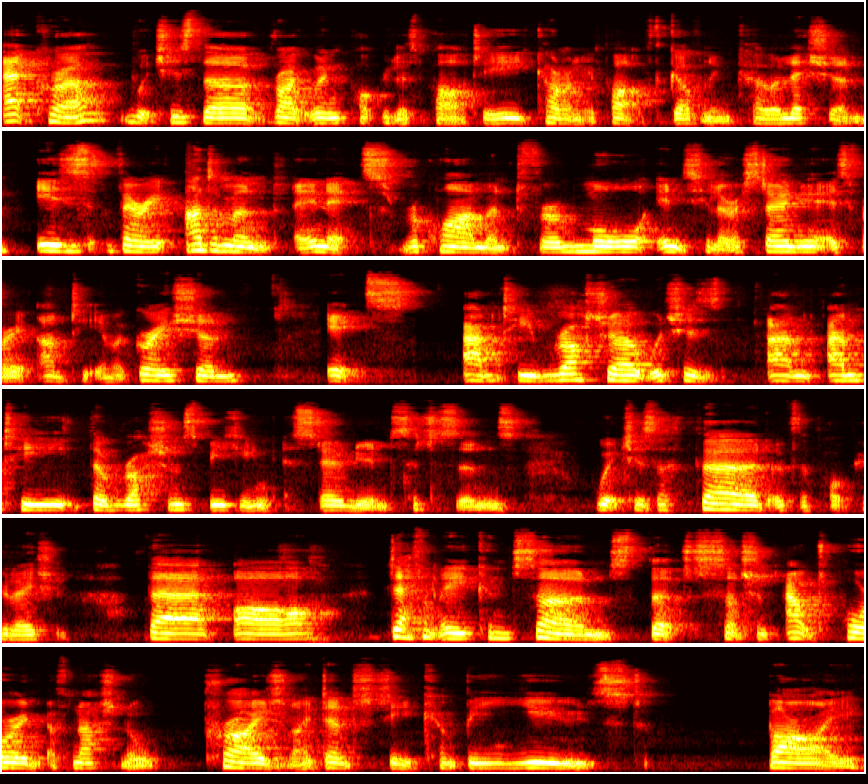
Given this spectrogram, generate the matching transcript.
EKRE, which is the right wing populist party currently part of the governing coalition, is very adamant in its requirement for a more insular Estonia. It's very anti immigration. It's anti Russia, which is anti the Russian speaking Estonian citizens, which is a third of the population. There are definitely concerns that such an outpouring of national pride and identity can be used by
